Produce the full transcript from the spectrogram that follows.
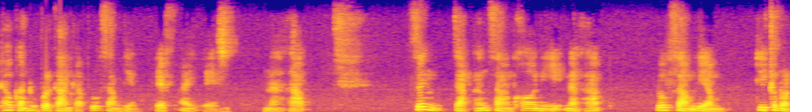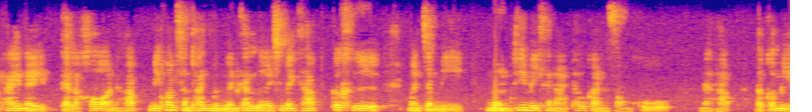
เท่ากันทุกประการกับรูปสามเหลี่ยม FIH นะครับ ซึ่งจากทั้ง 3 ข้อนี้นะครับ รูปสามเหลี่ยมที่กำหนดให้ในแต่ละข้อนะครับ มีความสัมพันธ์เหมือนเหมือนกันเลยใช่ไหมครับ ก็คือมันจะมีมุมที่มีขนาดเท่ากัน 2 คู่นะครับ แล้วก็มี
